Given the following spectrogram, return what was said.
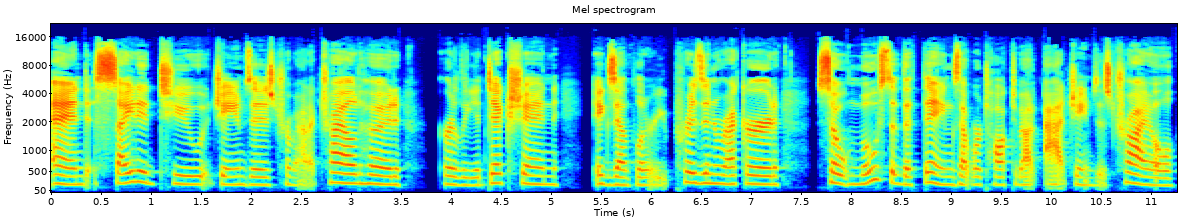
and cited to James's traumatic childhood, early addiction, exemplary prison record. So most of the things that were talked about at James's trial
